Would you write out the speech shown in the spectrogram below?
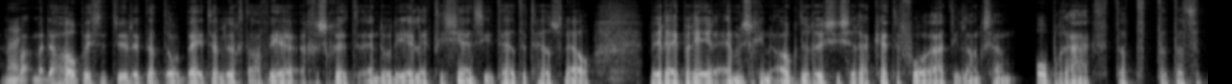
Nee. Maar, maar de hoop is natuurlijk dat door beter luchtafweer geschud en door die elektriciëns die het de hele tijd heel snel weer repareren en misschien ook de Russische rakettenvoorraad die langzaam opraakt, dat, dat, dat ze het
